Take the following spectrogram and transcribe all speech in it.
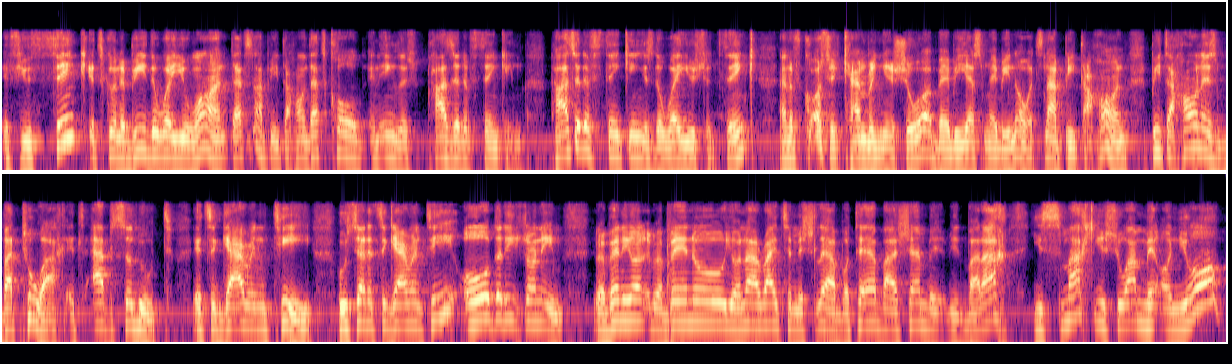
If you think it's going to be the way you want, that's not bitachon. That's called in English positive thinking. Positive thinking is the way you should think, and of course it can bring Yeshua. Maybe yes, maybe no. It's not bitachon. Bitachon is batuach. It's absolute. It's a guarantee. Who said it's a guarantee? All the Rishonim. Rabbeinu Yonah writes in Mishlei, "Boter ba'Hashem yismach Yeshua me'onyo."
